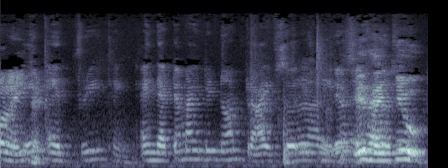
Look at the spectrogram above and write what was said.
or In anything everything. And that time I did not drive. So if Right. neither Say thank you.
